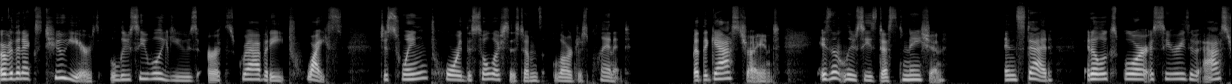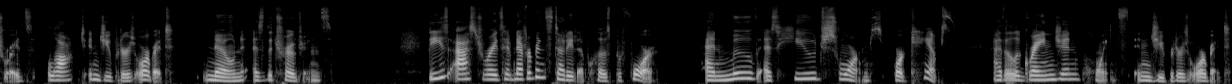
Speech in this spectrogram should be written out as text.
Over the next two years, Lucy will use Earth's gravity twice to swing toward the solar system's largest planet. But the gas giant isn't Lucy's destination. Instead, it'll explore a series of asteroids locked in Jupiter's orbit, known as the Trojans. These asteroids have never been studied up close before and move as huge swarms or camps at the Lagrangian points in Jupiter's orbit.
